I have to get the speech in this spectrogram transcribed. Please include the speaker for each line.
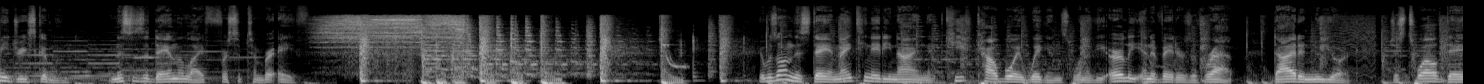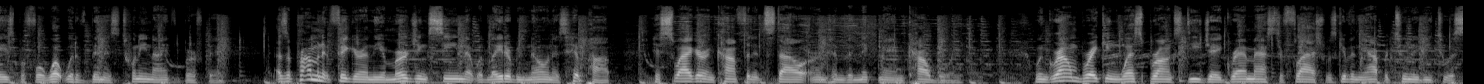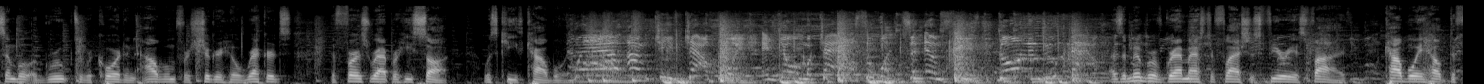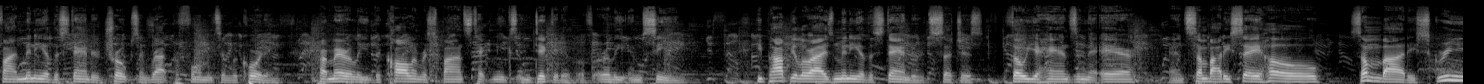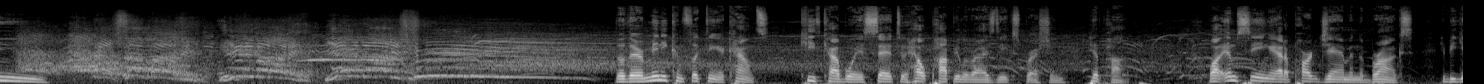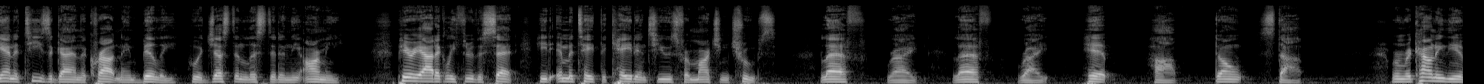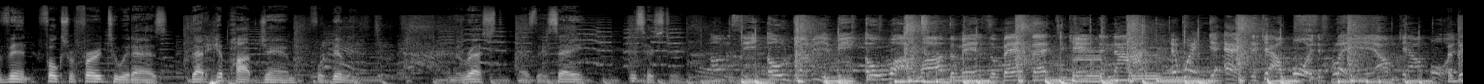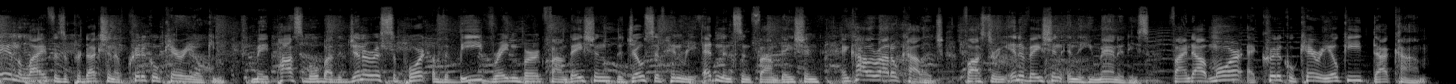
Speaker 1: I'm Idris Gamoun, and this is a day in the life for September 8th. It was on this day in 1989 that Keith Cowboy Wiggins, one of the early innovators of rap, died in New York, just 12 days before what would have been his 29th birthday. As a prominent figure in the emerging scene that would later be known as hip hop, his swagger and confident style earned him the nickname Cowboy. When groundbreaking West Bronx DJ Grandmaster Flash was given the opportunity to assemble a group to record an album for Sugar Hill Records, the first rapper he sought was Keith Cowboy.
Speaker 2: Well, I'm Keith Cowboy, and you're my cow. So what's now?
Speaker 1: As a member of Grandmaster Flash's Furious Five, Cowboy helped define many of the standard tropes in rap performance and recording, primarily the call and response techniques indicative of early MCing. He popularized many of the standards, such as throw your hands in the air and somebody say ho, somebody scream. Though there are many conflicting accounts, Keith Cowboy is said to help popularize the expression hip hop. While emceeing at a park jam in the Bronx, he began to tease a guy in the crowd named Billy, who had just enlisted in the army. Periodically through the set, he'd imitate the cadence used for marching troops left, right, left, right, hip, hop, don't stop. When recounting the event, folks referred to it as that hip hop jam for Billy. And the rest, as they say, is history.
Speaker 2: The
Speaker 3: Life is a production of Critical Karaoke, made possible by the generous support of the Bee Vradenburg Foundation, the Joseph Henry Edmondson Foundation, and Colorado College, fostering innovation in the humanities. Find out more at criticalkaraoke.com.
